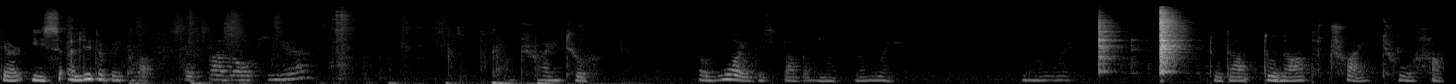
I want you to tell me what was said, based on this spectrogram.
There is a little bit of the bubble here. Try to avoid this bubble. No, no way. No way. Do not do not try too hard.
